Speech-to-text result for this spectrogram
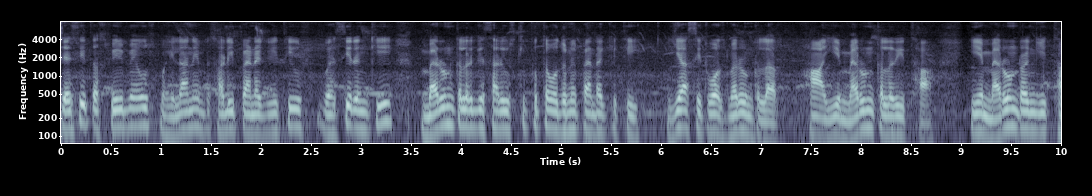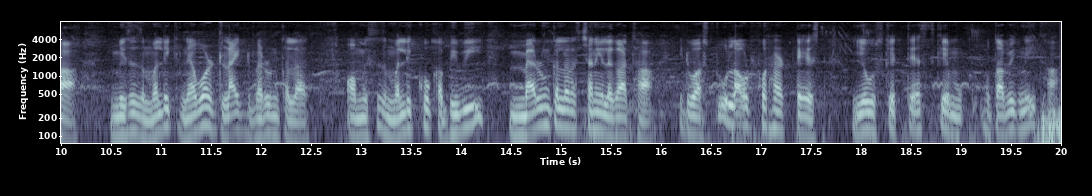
जैसी तस्वीर में उस महिला ने साड़ी पहन रखी थी, उस वैसी रंग की मैरून कलर की साड़ी उसकी पुत्र वधु ने पहन रखी थी। Yes it was maroon colour हाँ ये मैरून कलर ही था। ये मैरून रंग ही था। Mrs Malik never like maroon colour और मिसेज़ मलिक को कभी भी मैरून कलर अच्छा नहीं लगा था। It was too loud for her taste ये उसके टेस्ट के मुताबिक नहीं था।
